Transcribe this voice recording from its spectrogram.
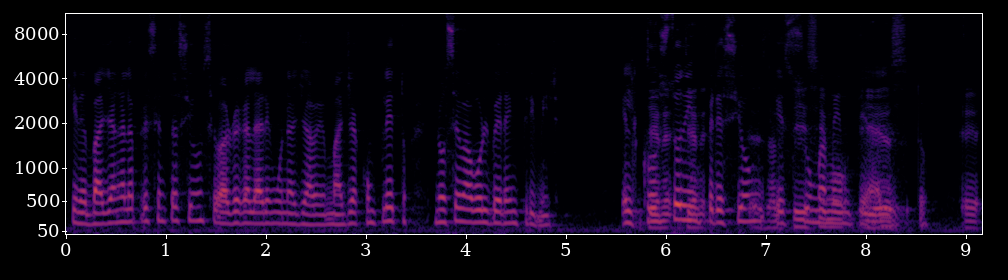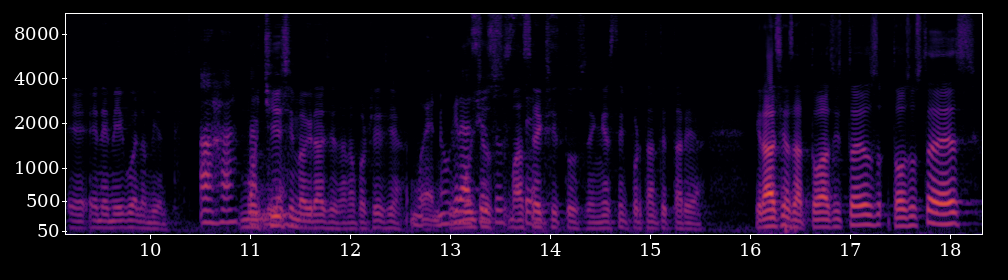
quienes vayan a la presentación se va a regalar en una llave malla completo, no se va a volver a imprimir. El costo de impresión es, sumamente alto. Es eh, enemigo del ambiente. Ajá, Muchísimas gracias, Ana Patricia. Bueno, gracias. muchos más éxitos en esta importante tarea. Gracias a todas y todos, todos ustedes.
